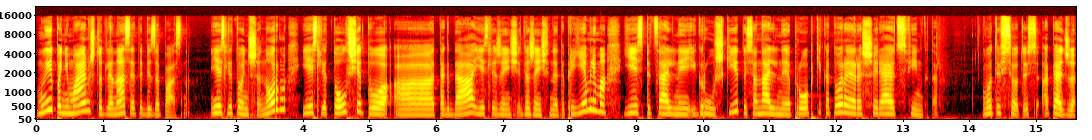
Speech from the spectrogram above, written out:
мы понимаем, что для нас это безопасно. Если тоньше норм, если толще, то а, тогда, если женщи- для женщины это приемлемо, есть специальные игрушки, то есть анальные пробки, которые расширяют сфинктер. Вот и все. То есть, опять же,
